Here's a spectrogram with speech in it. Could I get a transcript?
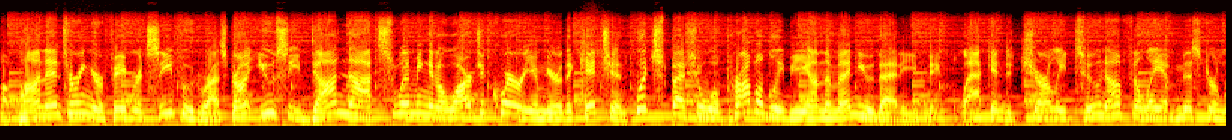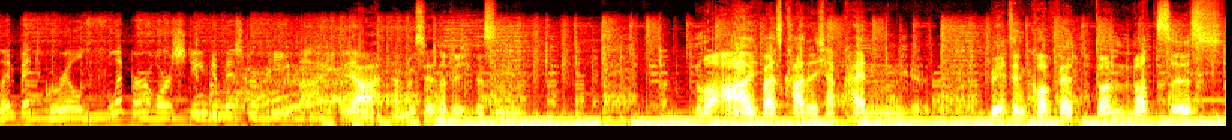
Upon entering your favorite seafood restaurant, you see Don Knotts swimming in a large aquarium near the kitchen. Which special will probably be on the menu that evening? Blackened Charlie tuna, fillet of Mr. Limpet, grilled flipper, or steamed Mr. Peabody? Ja, dann müsst ihr jetzt natürlich wissen. Nummer A, ich weiß gerade, ich habe kein Bild im Kopf, wer Don Knotts ist.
